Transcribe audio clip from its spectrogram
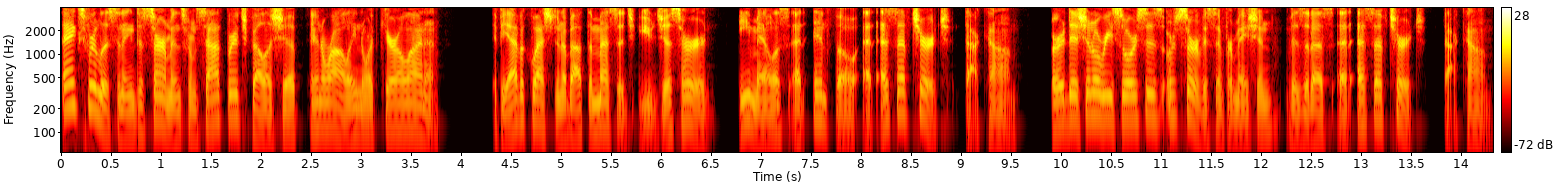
Thanks for listening to sermons from Southbridge Fellowship in Raleigh, North Carolina. If you have a question about the message you just heard, email us at info at sfchurch.com. For additional resources or service information, visit us at sfchurch.com.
